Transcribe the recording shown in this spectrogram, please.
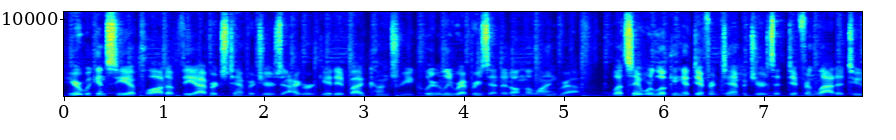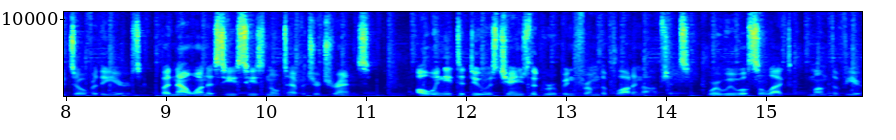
Here we can see a plot of the average temperatures aggregated by country clearly represented on the line graph. Let's say we're looking at different temperatures at different latitudes over the years, but now want to see seasonal temperature trends. All we need to do is change the grouping from the plotting options, where we will select month of year.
